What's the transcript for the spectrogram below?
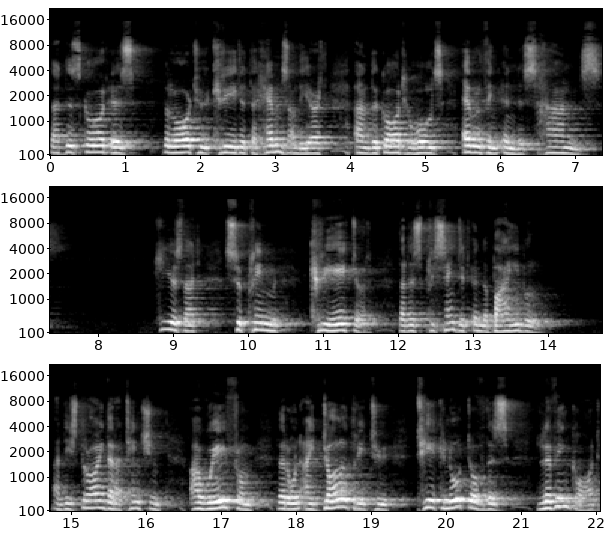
That this God is the Lord who created the heavens and the earth, and the God who holds everything in his hands. He is that supreme creator that is presented in the Bible, and he's drawing their attention away from their own idolatry to take note of this living God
